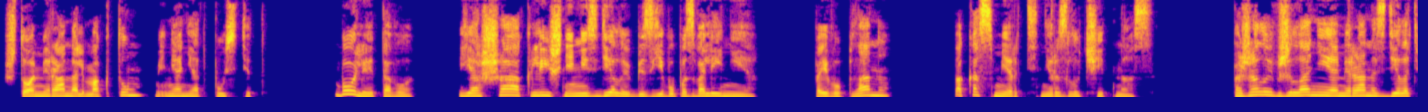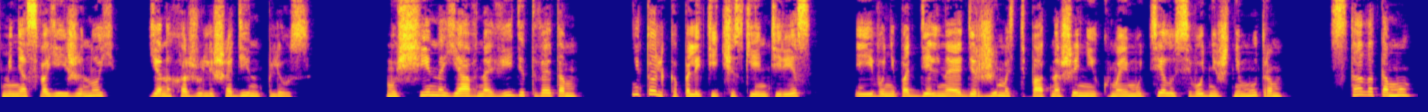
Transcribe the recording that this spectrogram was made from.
что Амиран Аль-Мактум меня не отпустит. Более того, я шаг лишний не сделаю без его позволения. По его плану, пока смерть не разлучит нас. Пожалуй, в желании Амирана сделать меня своей женой я нахожу лишь один плюс. Мужчина явно видит в этом не только политический интерес, и его неподдельная одержимость по отношению к моему телу сегодняшним утром стала тому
